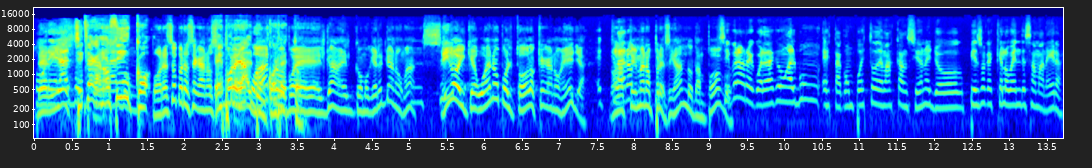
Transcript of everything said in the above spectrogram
Por el álbum. Sí, se ganó por el álbum. cinco. Por eso, pero se ganó Es cinco por el álbum, cuatro, correcto. pues él, ga- él como quiera él ganó más. Digo, y qué bueno por todos los que ganó ella. Eh, No la claro. estoy menospreciando tampoco. Sí, pero recuerda que un álbum está compuesto de más canciones. Yo pienso que es que lo ven de esa manera.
